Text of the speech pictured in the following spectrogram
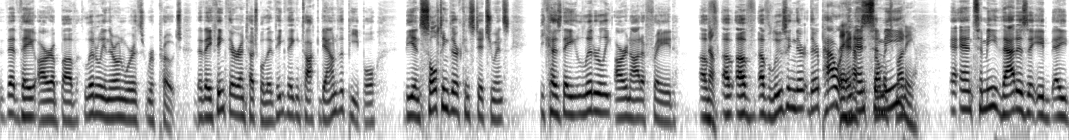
that they are above, literally in their own words, reproach. That they think they're untouchable. They think they can talk down to the people, be insulting to their constituents, because they literally are not afraid of No. of, of, of losing their, their power. They and, have and so to much money. And to me, that is a a,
